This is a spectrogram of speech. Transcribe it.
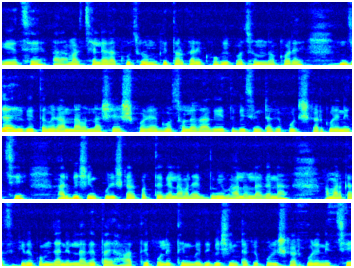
গিয়েছে, আর আমার ছেলেরা কুচুরমুখী তরকারি খুবই পছন্দ করে। যাই হোক তো আমি রান্নাবান্না শেষ করে গোসলের আগে তো বেসিনটাকে পরিষ্কার করে নিচ্ছি। আর বেসিন পরিষ্কার করতে গেলে আমার একদমই ভালো লাগে না। আমার কাছে কীরকম জানি লাগে, তাই হাতে পলিথিন বেঁধে বেসিনটাকে পরিষ্কার করে নিচ্ছি।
